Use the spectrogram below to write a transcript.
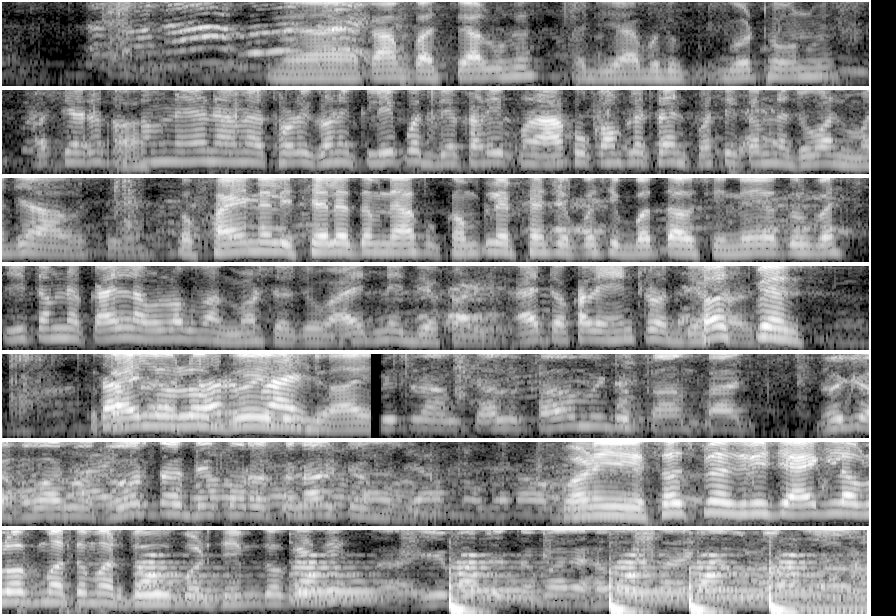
ને આ કામકાજ ચાલુ છે. હજી આ બધું ગોઠવવાનું છે. અત્યારે તો તમને એને અમે થોડી ઘણી ક્લિપ જ દેખાડી પણ આખું કમ્પ્લીટ થાય ને પછી તમને જોવાની મજા આવશે. તો ફાઇનલી છેલ્લે તમને આખું કમ્પ્લીટ થશે પછી બતાવશે. નહીં અતુલભાઈ? એ તમને કાલના વ્લોગમાં જ મળશે જો આજ નહીં દેખાડી. આજ તો ખાલી ઇન્ટ્રો જ સસ્પેન્સ કાલનો વ્લોગ જોઈ લેજો આ મિત્ર આમ ચાલુ થવા માંડ્યું કામકાજ. જોજો હવારમાં જોરદાર ડેકોરેશન આવશે પણ એ સસ્પેન્સ વિશે આગલા વ્લોગમાં તમારે જોવું પડશે એમ તો કહી દે. એ બધું તમારે હવારમાં આગલા વ્લોગમાં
